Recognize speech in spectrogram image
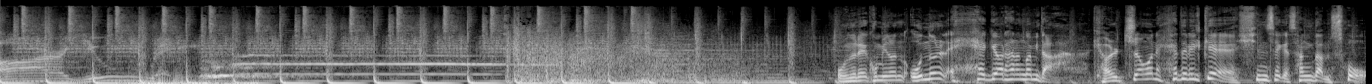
Are you ready? 오늘의 고민은 오늘 해결하는 겁니다. 결정은 해드릴게 신세계 상담소.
